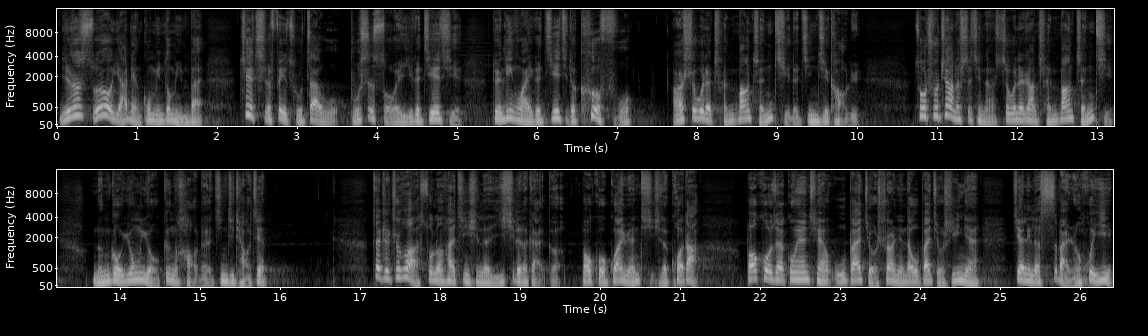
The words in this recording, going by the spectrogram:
也就是所有雅典公民都明白。这次废除债务不是所谓一个阶级对另外一个阶级的克服，而是为了城邦整体的经济考虑。做出这样的事情呢，是为了让城邦整体能够拥有更好的经济条件。在这之后啊，苏伦还进行了一系列的改革，包括官员体系的扩大，包括在公元前五百九十二年到五百九十一年建立了四百人会议，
